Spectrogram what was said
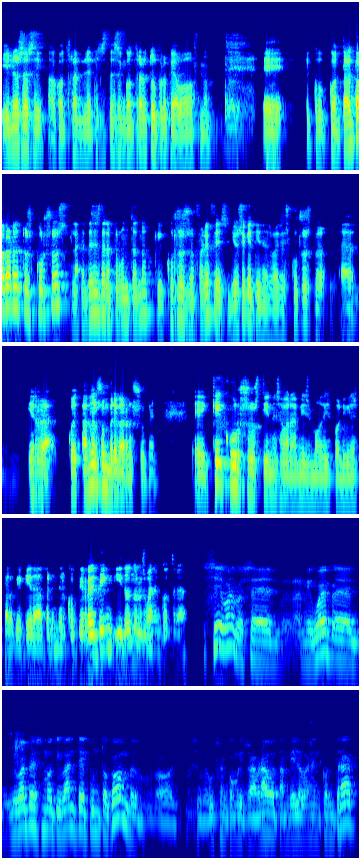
Y no es así, al contrario, necesitas encontrar tu propia voz, ¿no? Eh, con, tanto hablar de tus cursos, la gente se estará preguntando qué cursos ofreces. Yo sé que tienes varios cursos, pero eh, Irra, haznos un breve resumen. Eh, ¿Qué cursos tienes ahora mismo disponibles para el que quiera aprender copywriting y dónde los van a encontrar? Sí, bueno, pues mi, web, mi web es motivante.com, si me buscan como Isra Bravo también lo van a encontrar.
